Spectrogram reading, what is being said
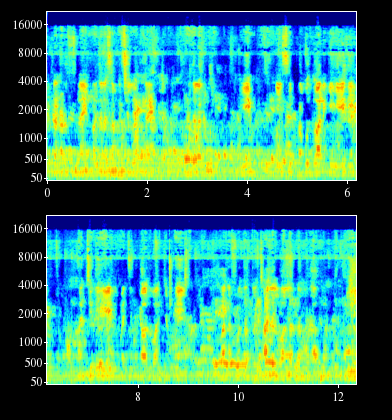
ఎట్లా నడుస్తున్నాయి? ప్రజల సమస్యలు ఉన్నాయి? ప్రజలకు ఏం చేసి ప్రభుత్వానికి ఏది మంచిది ఏది మంచిది కాదు అని చెప్పి మన స్వతంత్ర ఛానల్ వాళ్ళందరూ కూడా ఈ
